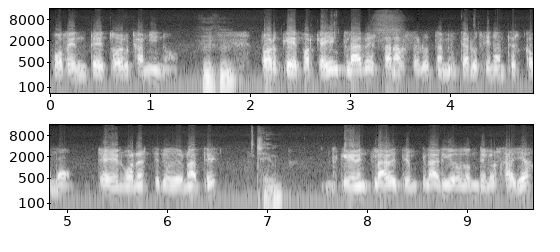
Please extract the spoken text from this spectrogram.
potente de todo el camino. ¿Por qué? Porque hay enclaves tan absolutamente alucinantes como el monasterio de Unate, que es enclave templario donde los haya,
